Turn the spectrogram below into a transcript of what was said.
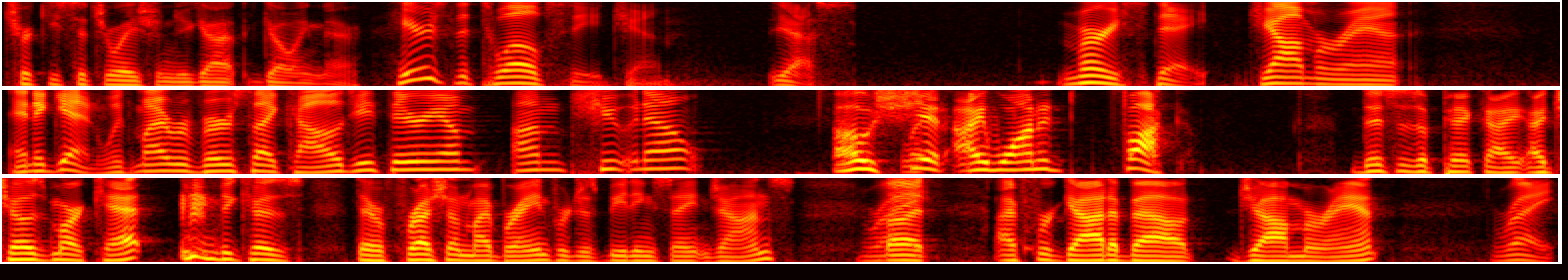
tricky situation you got going there. Here's the 12 seed, Jim. Yes. Murray State, Ja Morant. And again, with my reverse psychology theory I'm I'm shooting out. Oh shit! I wanted fuck. This is a pick. I, I chose Marquette because they're fresh on my brain for just beating St. John's. Right. But I forgot about Ja Morant, Right.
